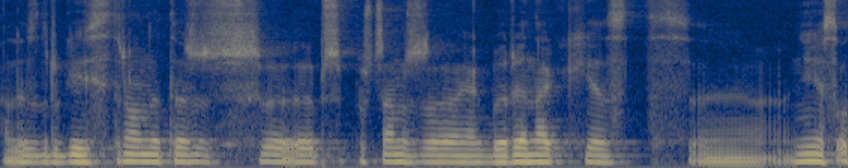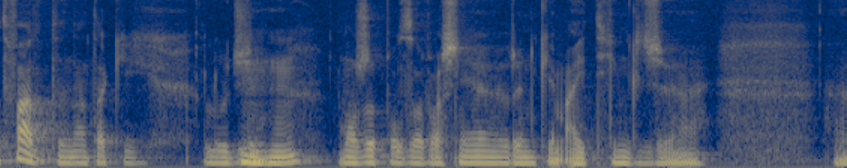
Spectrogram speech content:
ale z drugiej strony też e, przypuszczam, że jakby rynek jest, e, nie jest otwarty na takich ludzi. Mhm. Może poza właśnie rynkiem IT, gdzie, e,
